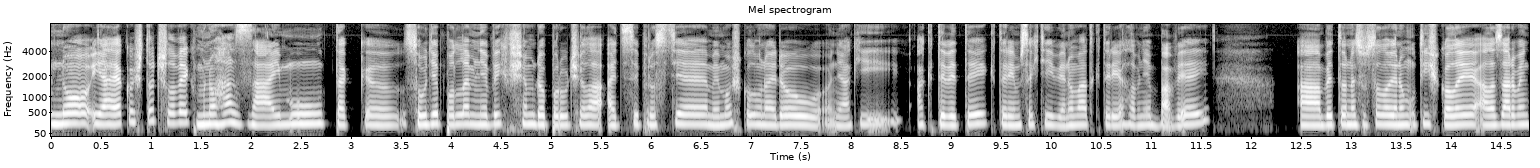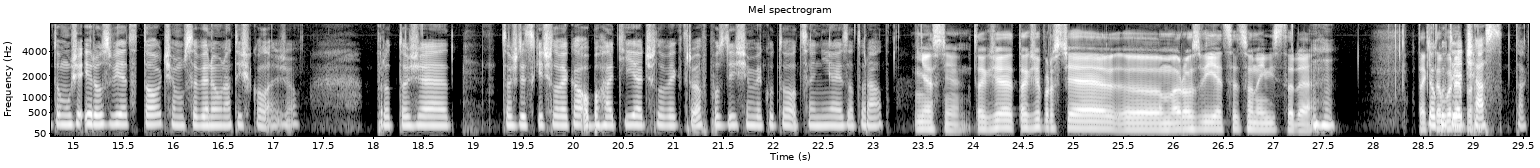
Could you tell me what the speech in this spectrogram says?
No, já jakožto člověk mnoha zájmů, tak uh, soudě podle mě bych všem doporučila, ať si prostě mimo školu najdou nějaký aktivity, kterým se chtějí věnovat, které je hlavně baví, aby to nezůstalo jenom u té školy, ale zároveň to může i rozvíjet to, čemu se věnují na té škole, že? Protože to vždycky člověka obohatí a člověk třeba v pozdějším věku to ocení a je za to rád. Jasně, takže, takže prostě um, rozvíjet se co nejvíc to jde. Mm-hmm. Tak Dokud to bude je pro, čas. Tak.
